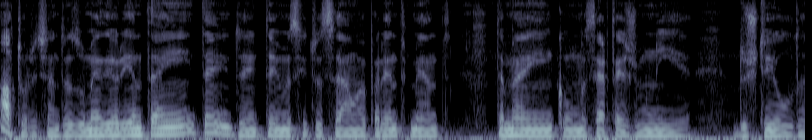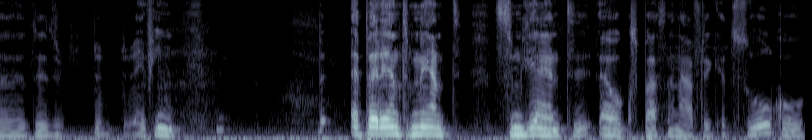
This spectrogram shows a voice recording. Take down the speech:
à altura de Santos, o Médio Oriente tem, tem, tem, tem uma situação aparentemente também com uma certa hegemonia do estilo de, de, de enfim, aparentemente semelhante ao que se passa na África do Sul, com,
